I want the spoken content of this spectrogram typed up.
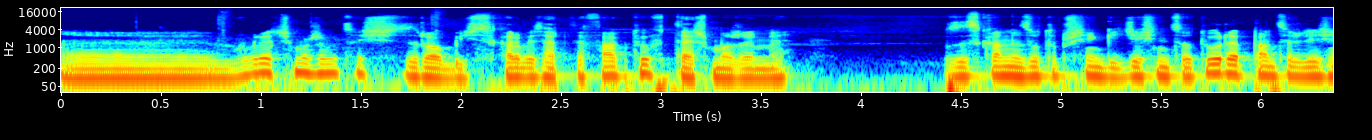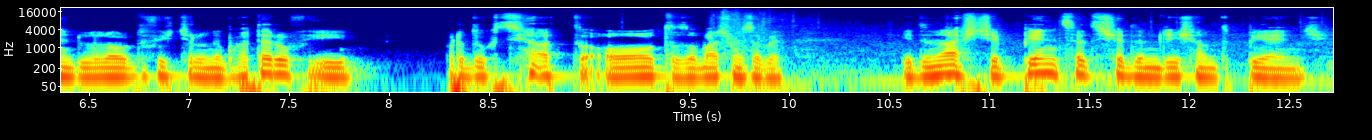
Eee, w ogóle czy możemy coś zrobić? Skarbiec artefaktów też możemy. Uzyskane złoto przysięgi 10 co turę, pancerz 10 dla lordów i ścielonych bohaterów i produkcja to, o, to zobaczmy sobie. 11575.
